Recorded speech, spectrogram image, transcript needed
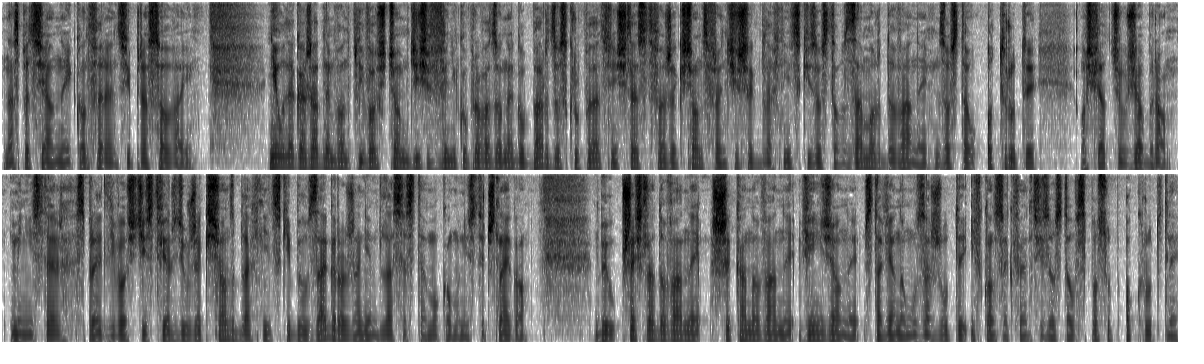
na specjalnej konferencji prasowej. Nie ulega żadnym wątpliwościom dziś w wyniku prowadzonego bardzo skrupulatnie śledztwa, że ksiądz Franciszek Blachnicki został zamordowany, został otruty, oświadczył Ziobro. Minister Sprawiedliwości stwierdził, że ksiądz Blachnicki był zagrożeniem dla systemu komunistycznego. Był prześladowany, szykanowany, więziony, stawiano mu zarzuty i w konsekwencji został w sposób okrutny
